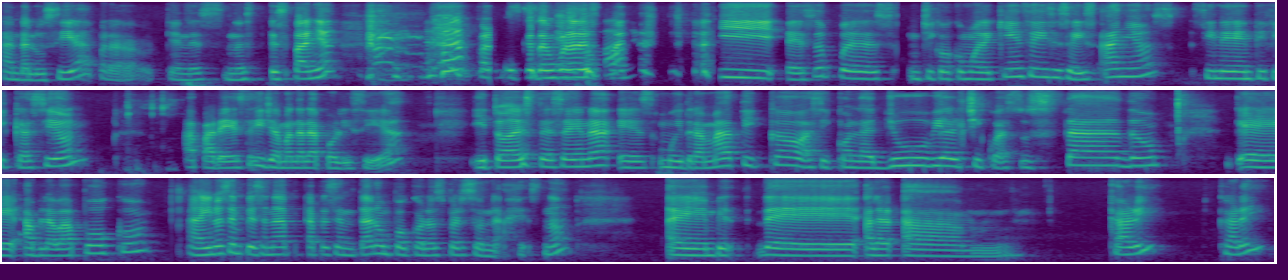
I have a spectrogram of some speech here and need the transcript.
Andalucía, para quienes no es España, para los que están fuera de. España. Y eso, pues, un chico como de 15, 16 años, sin identificación, aparece y llaman a la policía. Y toda esta escena es muy dramática, así con la lluvia, el chico asustado, eh, hablaba poco. Ahí nos empiezan a, presentar un poco a los personajes, ¿no? Eh, de um, Carrie, Carey,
